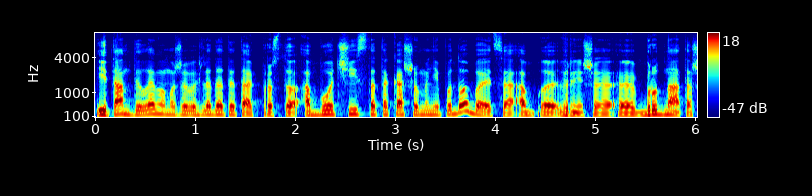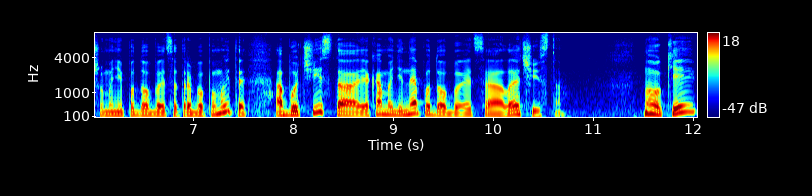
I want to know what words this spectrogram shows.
І там дилема може виглядати так: просто або чиста така, що мені подобається, або е, верніше, брудна та, що мені подобається, треба помити, або чиста, яка мені не подобається, але чиста. Ну окей,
